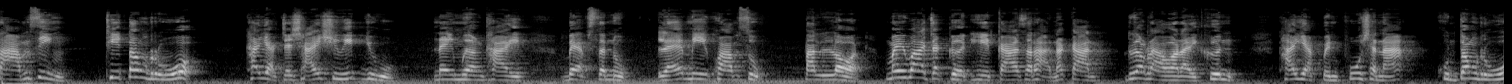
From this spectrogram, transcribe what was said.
สามสิ่งที่ต้องรู้ ถ้าอยากจะใช้ชีวิตอยู่ในเมืองไทยแบบสนุกและมีความสุขตลอด ไม่ว่าจะเกิดเหตุการณ์สถานการณ์เรื่องราวอะไรขึ้น ถ้าอยากเป็นผู้ชนะ คุณต้องรู้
